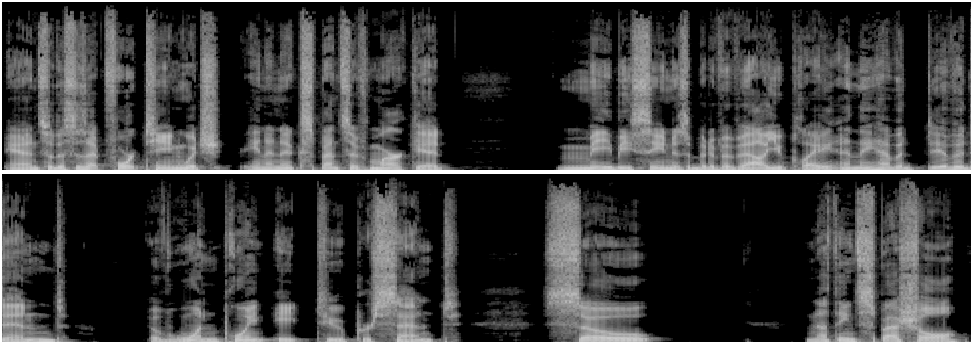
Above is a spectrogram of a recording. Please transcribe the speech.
And so this is at 14, which in an expensive market may be seen as a bit of a value play. And they have a dividend of 1.82%. So nothing special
